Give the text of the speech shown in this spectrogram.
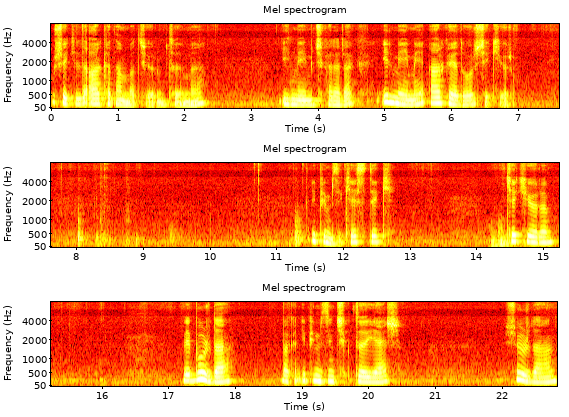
bu şekilde arkadan batıyorum tığımı. ilmeğimi çıkararak ilmeğimi arkaya doğru çekiyorum. İpimizi kestik çekiyorum ve burada bakın ipimizin çıktığı yer şuradan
